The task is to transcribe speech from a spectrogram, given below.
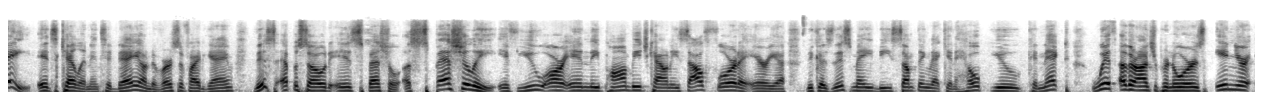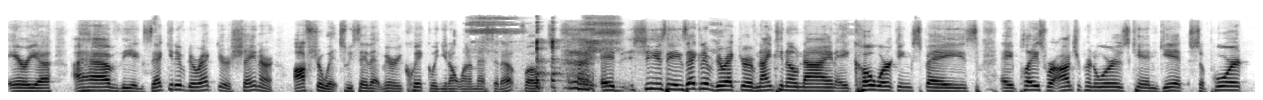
Hey, it's Kellen, and today on Diversified Game, this episode is special, especially if you are in the Palm Beach County, South Florida area, because this may be something that can help you connect with other entrepreneurs in your area. I have the executive director, Shana Ofshowitz. We say that very quick when you don't want to mess it up, folks. and she is the executive director of 1909, a co working space, a place where entrepreneurs can get support.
